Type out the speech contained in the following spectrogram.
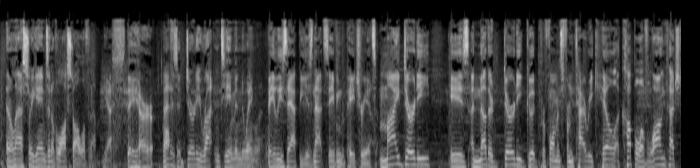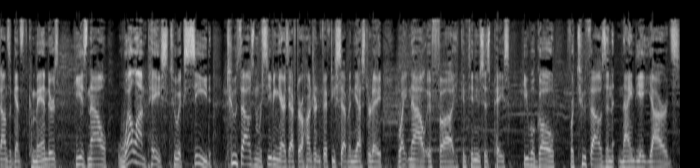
in the last three games and have lost all of them. Yes, they are. That is a dirty, rotten team in New England. Bailey Zappe is not saving the Patriots. My dirty is another dirty good performance from Tyreek Hill. A couple of long touchdowns against the Commanders. He is now well on pace to exceed 2,000 receiving yards after 157 yesterday. Right now, if uh, he continues his pace, he will go for 2,098 yards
